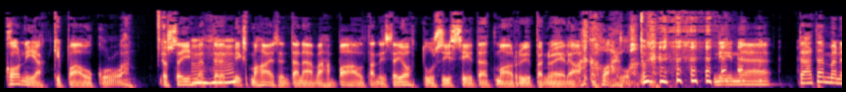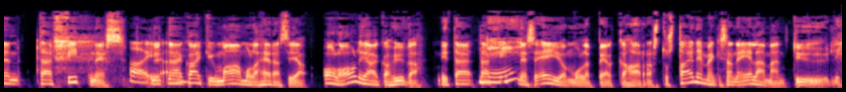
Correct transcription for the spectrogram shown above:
konjakkipaukulla. Jos sä ihmettelet, Mhm. mm-hmm. miksi mä haisen tänään vähän pahalta, niin se johtuu siis siitä, että mä oon ryypännyt eilen aika lailla. niin äh, tää tämmönen, tää fitness, Ai, nyt ai. nämä kaikki, kun mä aamulla heräsin ja olo oli aika hyvä, niin tää, tää Ne. fitness ei ole mulle pelkkä harrastus. Tai enemmänkin sellainen elämäntyyli.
